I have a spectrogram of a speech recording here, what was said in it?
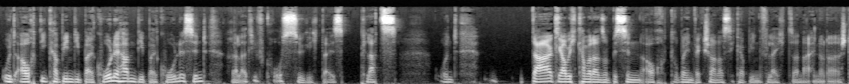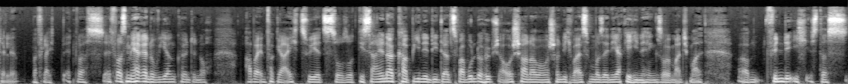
Und auch die Kabinen, die Balkone haben, die Balkone sind relativ großzügig. Da ist Platz. Und da, glaube ich, kann man dann so ein bisschen auch drüber hinwegschauen, dass die Kabinen vielleicht an der einen oder anderen Stelle man vielleicht etwas, etwas mehr renovieren könnte noch. Aber im Vergleich zu jetzt so, so Designer-Kabinen, die da zwar wunderhübsch ausschauen, aber man schon nicht weiß, wo man seine Jacke hinhängen soll manchmal, ähm, finde ich, ist das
